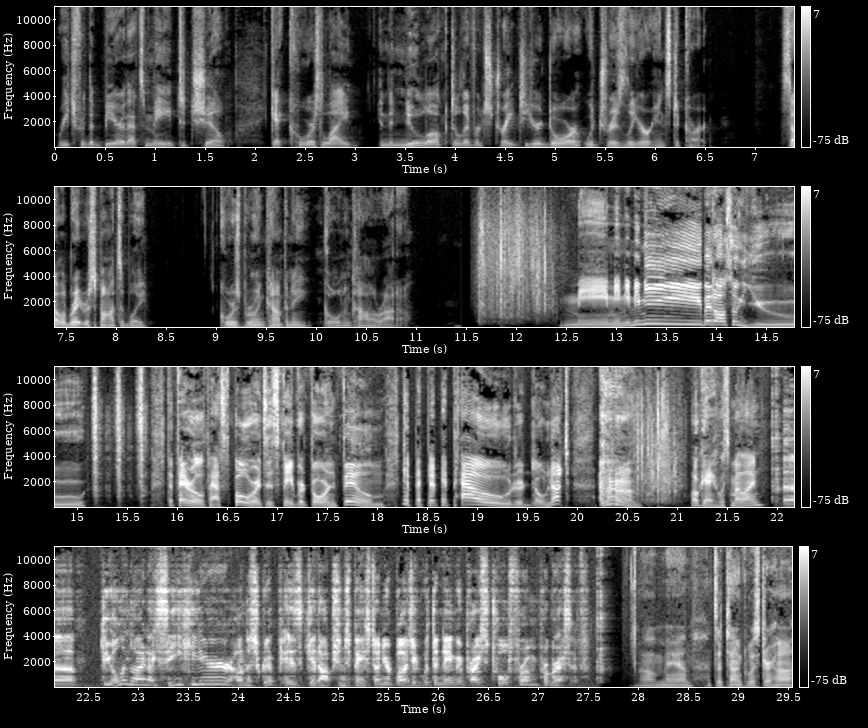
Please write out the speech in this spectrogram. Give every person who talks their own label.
Speaker 1: reach for the beer that's made to chill. Get Coors Light in the new look delivered straight to your door with Drizly or Instacart. Celebrate responsibly. Coors Brewing Company, Golden, Colorado.
Speaker 2: Me, me, me, me, me, but also you. The Pharaoh fast forwards his favorite foreign film, Powder Donut. okay, what's my line?
Speaker 3: Uh, the only line I see here on the script is get options based on your budget with the name your price tool from Progressive.
Speaker 2: Oh man, that's a tongue twister, huh?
